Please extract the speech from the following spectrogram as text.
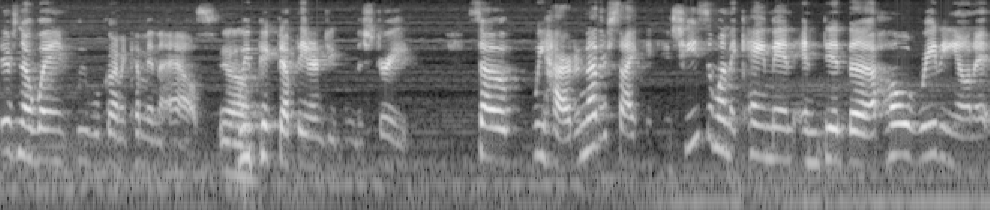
There's no way we were going to come in the house. Yeah. We picked up the energy from the street. So we hired another psychic, and she's the one that came in and did the whole reading on it.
